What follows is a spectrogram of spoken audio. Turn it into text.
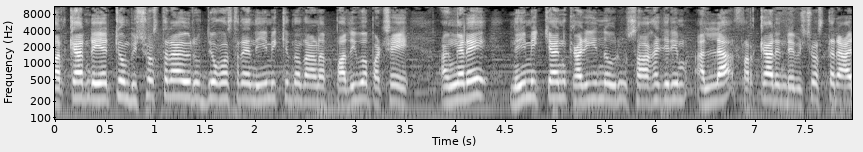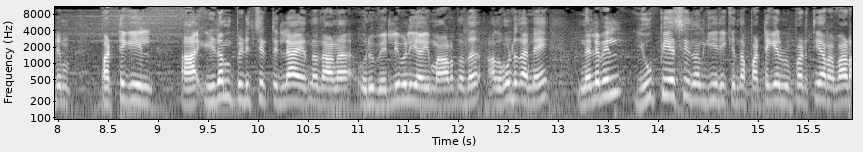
സർക്കാരിന്റെ ഏറ്റവും വിശ്വസ്തനായ ഒരു ഉദ്യോഗസ്ഥനെ നിയമിക്കുന്നതാണ് പതിവ്. പക്ഷേ അങ്ങനെ നിയമിക്കാൻ കഴിയുന്ന ഒരു സാഹചര്യം അല്ല. സർക്കാരിന്റെ വിശ്വസ്തരാരും പട്ടികയിൽ ഇടം പിടിച്ചിട്ടില്ല എന്നതാണ് ഒരു വെല്ലുവിളിയായി മാറുന്നത്. അതുകൊണ്ട് തന്നെ നിലവിൽ യു പി എസ് സി നൽകിയിരിക്കുന്ന പട്ടികയിൽ ഉൾപ്പെടുത്തിയ റവാഡ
